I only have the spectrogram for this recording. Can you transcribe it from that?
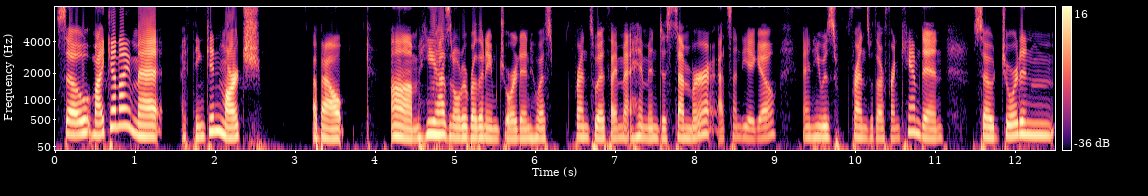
So Mike and I met, I think, in March. About, um, he has an older brother named Jordan who has friends with. I met him in December at San Diego, and he was friends with our friend Camden. So Jordan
